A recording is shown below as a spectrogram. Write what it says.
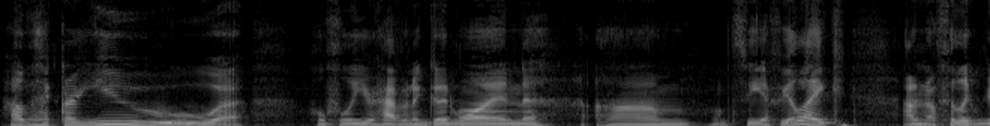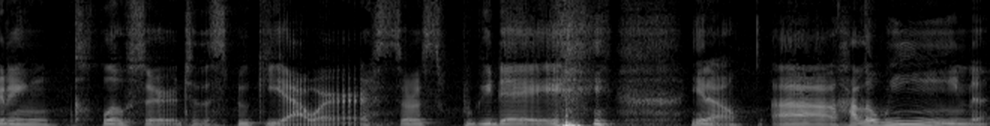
How the heck are you? Hopefully, you're having a good one. Um, let's see. I feel like, I don't know, I feel like we're getting closer to the spooky hour or spooky day. you know, uh, Halloween.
